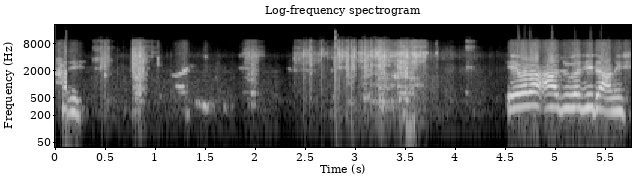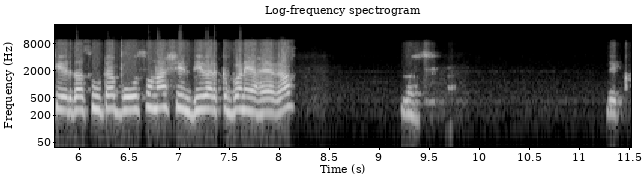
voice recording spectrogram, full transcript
ਹਾਂਜੀ। ਇਹ ਵਾਲਾ ਆ ਜਾਊਗਾ ਜੀ, ਰਾਣੀ ਸ਼ੇਡ ਦਾ ਸੂਟ ਹੈ ਬਹੁਤ ਸੋਹਣਾ ਸ਼ਿੰਦੀ ਵਰਕ ਬਣਿਆ ਹੋਇਆ ਹੈਗਾ। ਦੇਖੋ,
